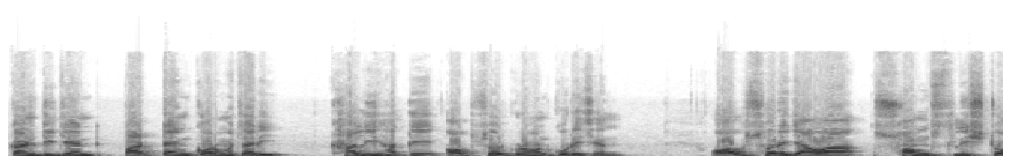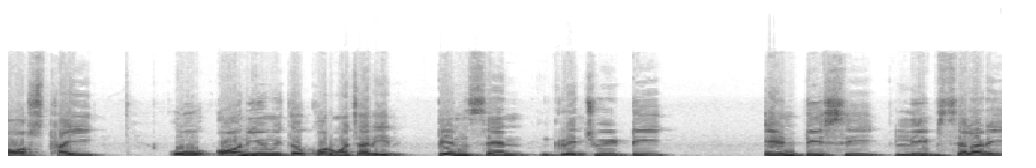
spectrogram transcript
contingent part time কর্মচারী খালি হাতে অবসর গ্রহণ করেছেন। অবসরে যাওয়া সংশ্লিষ্ট অস্থায়ী ও অনিয়মিত কর্মচারীর pension, gratuity, NTC, leave salary,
